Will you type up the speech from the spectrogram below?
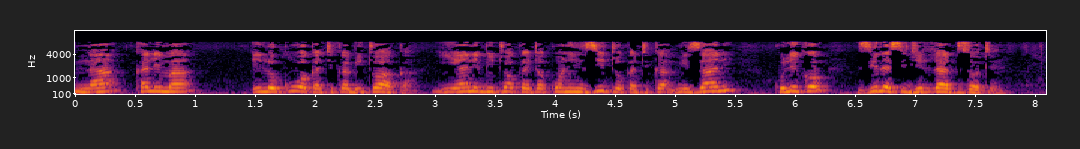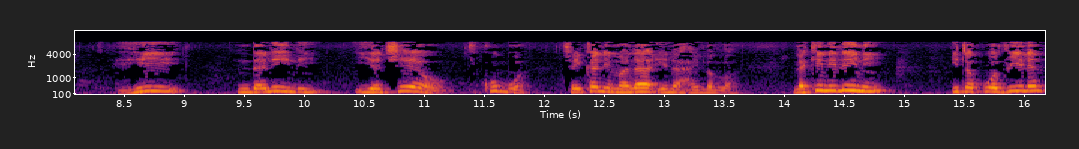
na kalima ilokuwa katika bitwaka. Yani bitwaka itakuwa ni nzito katika mizani kuliko zile sijillat zote. Hii dalili ya cheo kikubwa cha kalima la ilaha illallah. Lakini lini itakuwa vile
